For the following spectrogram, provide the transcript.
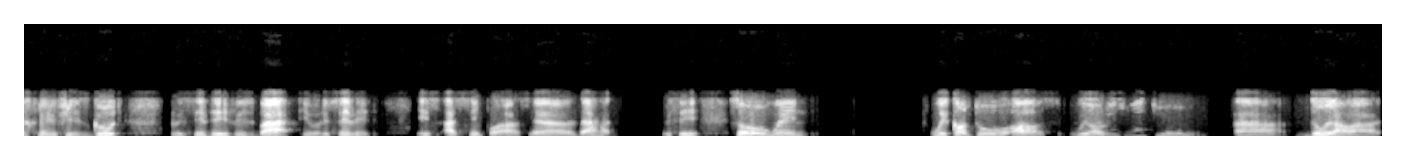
if it's good, receive it. If it's bad, you receive it. It's as simple as uh, that. You see. So when we come to us, we always want to uh, do our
